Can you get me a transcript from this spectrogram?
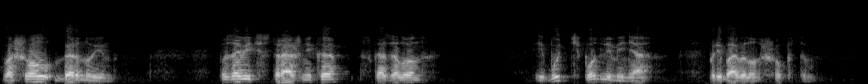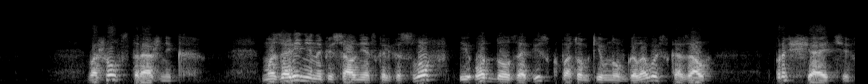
Вошел Бернуин. «Позовите стражника», — сказал он, — «и будьте подле меня», — прибавил он шепотом. Вошел стражник. Мазарини написал несколько слов и отдал записку, потом, кивнув головой, сказал «Прощайте,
